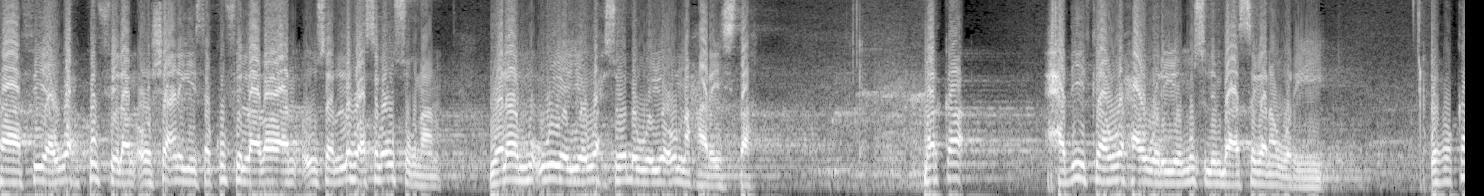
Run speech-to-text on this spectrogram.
kaafiya wax ku filan oo sha'nigiisa ku filaadaan uusan lahu asaga u sugnaan. Walaa mu'wiya iyo wax soo dhoweeyo u naxariista. Marka xadiidkan waxaa wariyey muslim baa isagana wariyey. Wuxuu ka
